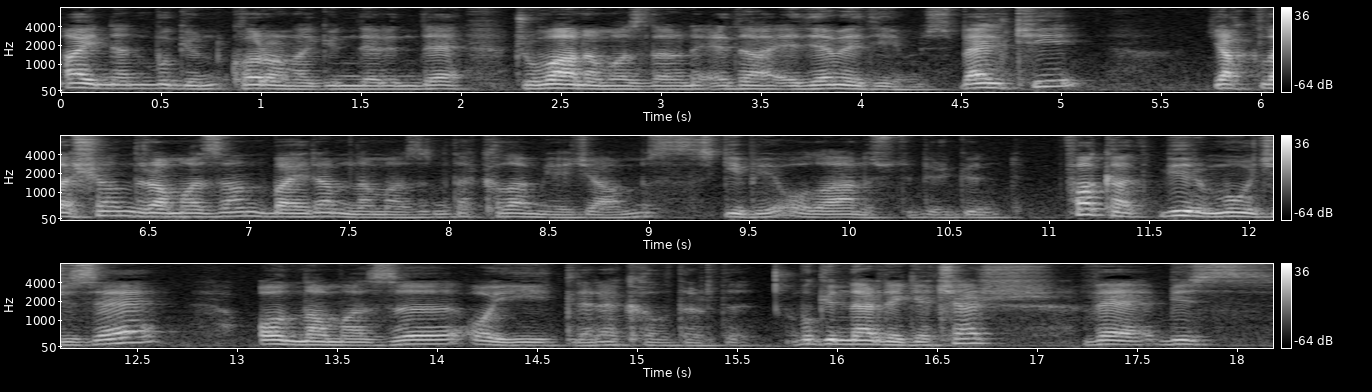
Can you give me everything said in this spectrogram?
aynen bugün korona günlerinde cuma namazlarını eda edemediğimiz, belki yaklaşan Ramazan bayram namazını da kılamayacağımız gibi olağanüstü bir gündü. Fakat bir mucize o namazı o yiğitlere kıldırdı. Bugünler de geçer ve biz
